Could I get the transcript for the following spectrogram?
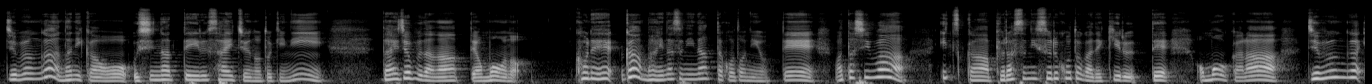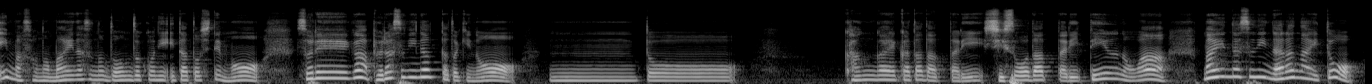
自分が何かを失っている最中の時に大丈夫だなって思うの。これがマイナスになったことによって私はいつかプラスにすることができるって思うから自分が今そのマイナスのどん底にいたとしてもそれがプラスになった時のうんと考え方だったり思想だったりっていうのはマイナスにならないと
